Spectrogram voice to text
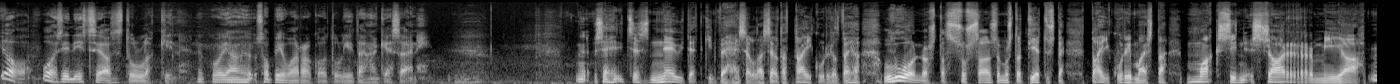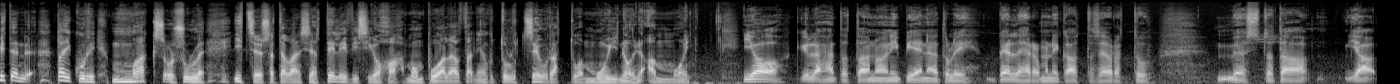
joo, voisin itse asiassa tullakin. Nyt kun ihan sopiva rako tuli tähän kesään, niin mm-hmm sä itse asiassa näytätkin vähän sellaiselta taikurilta ja luonnosta sussa on semmoista tietystä taikurimaista Maxin charmia. Miten taikuri Max on sulle itse asiassa tällainen televisiohahmon puolelta niin onko tullut seurattua muinoin ammoin? Joo, kyllähän tota, noin niin pienellä tuli Pelle Hermanin kautta seurattu myös tota, ja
